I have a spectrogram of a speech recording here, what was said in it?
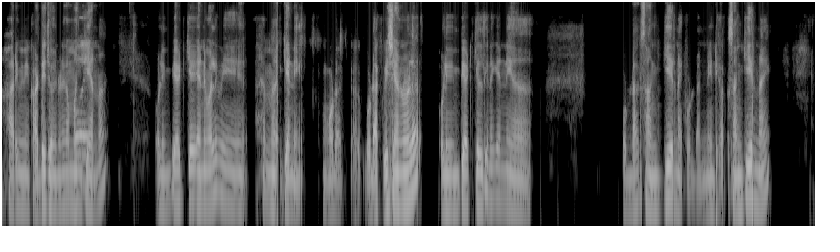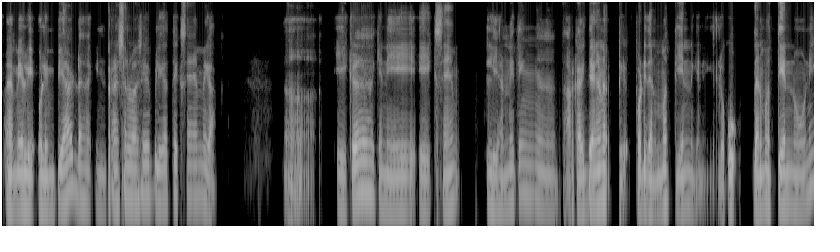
හරි මේ කටේ ජොයින එක මං කියන්න. ඔලිම්පියට් කියනවල මේ හැම ගැන ගොඩක් ගොඩක් විෂයන් වල ඔලිම්පියට් කියල් තින ගැන්නේ පොඩ්ඩක් සංකීර්ණයි. පොඩ්ඩන්නේ ටිකක් සංකීර්ණයි. මේ ඔලිම්පියාඩ් ඉන්ට්‍රශල් වසය පිළිගත් එක්සෑම් එකක්. ඒක ගැනේ ඒක්සෑම් ලියන්න ඉතින් තාර්ක විද්‍යාගන පොඩි දැනුමත් තියෙන ගෙන ලොකු දැනුමත් තියෙන් ඕනි.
